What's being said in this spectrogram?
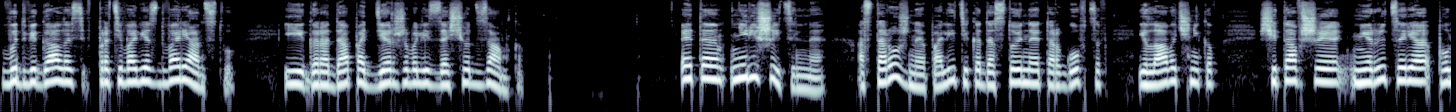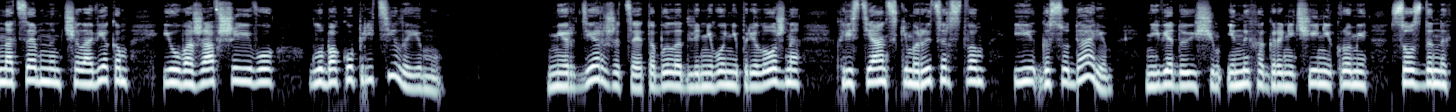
выдвигалось в противовес дворянству, и города поддерживались за счет замков. Это нерешительная, осторожная политика, достойная торговцев и лавочников, считавшие не рыцаря полноценным человеком и уважавшие его, глубоко претила ему. Мир держится, это было для него непреложно христианским рыцарством и государем, не ведающим иных ограничений, кроме созданных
